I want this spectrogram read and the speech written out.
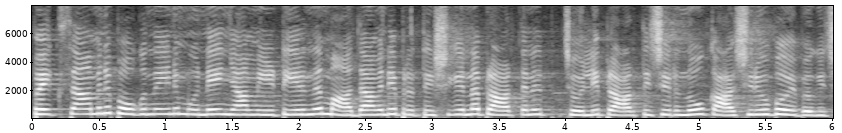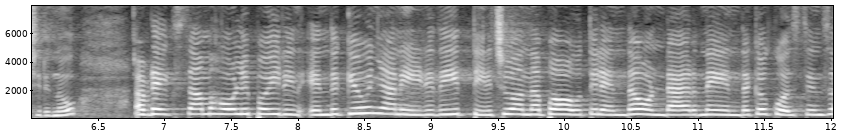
അപ്പോൾ എക്സാമിന് പോകുന്നതിന് മുന്നേ ഞാൻ വീട്ടിൽ നിന്ന് മാതാവിന്റെ പ്രത്യക്ഷീകരണ പ്രാർത്ഥന ചൊല്ലി പ്രാർത്ഥിച്ചിരുന്നു കാശുരൂപം ഉപയോഗിച്ചിരുന്നു. അവിടെ എക്സാം ഹാളിൽ പോയി എന്തൊക്കെയോ ഞാൻ എഴുതി തിരിച്ചു വന്നപ്പോൾ അവത്തിൽ എന്താ ഉണ്ടായിരുന്നേ എന്തൊക്കെ ക്വസ്റ്റ്യൻസ്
